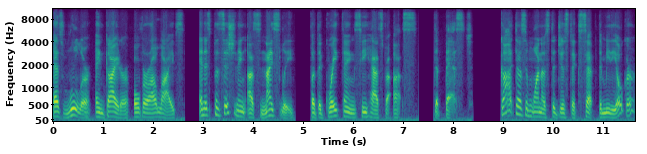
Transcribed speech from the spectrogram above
as ruler and guider over our lives and is positioning us nicely for the great things He has for us, the best. God doesn't want us to just accept the mediocre.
